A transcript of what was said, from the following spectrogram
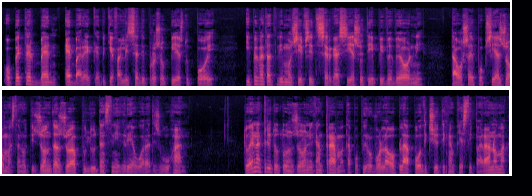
Ο Πέτερ Μπεν Έμπαρεκ, επικεφαλής της αντιπροσωπείας του ΠΟΗ, είπε μετά τη δημοσίευση της εργασίας ότι επιβεβαιώνει τα όσα υποψιαζόμασταν ότι ζώντα ζώα πουλούνταν στην υγρή αγορά της Βουχάν. Το 1 τρίτο των ζώων είχαν τραύματα από πυροβόλα όπλα, απόδειξη ότι είχαν πιαστεί παράνομα,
